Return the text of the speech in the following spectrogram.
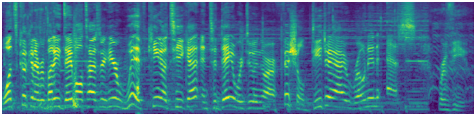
What's cooking everybody? Dave Altizer here with Kinotika and today we're doing our official DJI Ronin S review.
